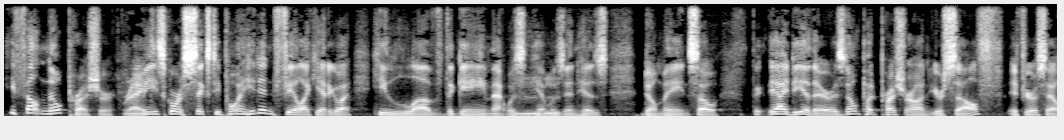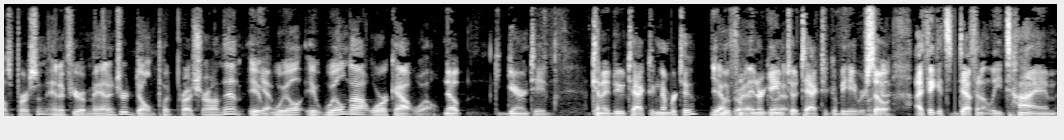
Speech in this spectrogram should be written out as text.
he felt no pressure. I Right. mean, he scores 60 points. He didn't feel like he had to go out. He loved the game. That was Mm-hmm. it was in his domain. So the, the idea there is don't put pressure on yourself if you're a salesperson, and if you're a manager, don't put pressure on them. It Yep. will it will not work out well. Nope, guaranteed. Can I do tactic number two? Yeah, Move from ahead, inner game to tactical behavior. So I think it's definitely time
